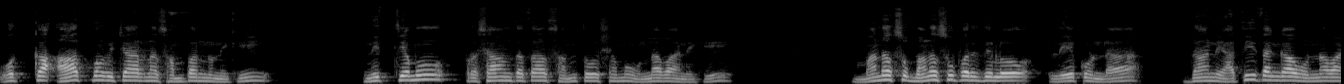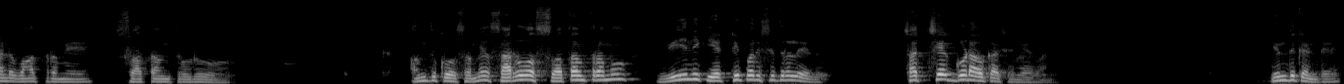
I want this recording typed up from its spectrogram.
ఒక్క ఆత్మవిచారణ సంపన్నునికి నిత్యము ప్రశాంతత సంతోషము ఉన్నవానికి మనసు మనసు పరిధిలో లేకుండా దాన్ని అతీతంగా ఉన్నవాడు మాత్రమే స్వతంత్రుడు. అందుకోసమే సర్వ స్వతంత్రము వీనికి ఎట్టి పరిస్థితులు లేదు. చచ్చేకి కూడా అవకాశం లేదు వానికి. ఎందుకంటే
